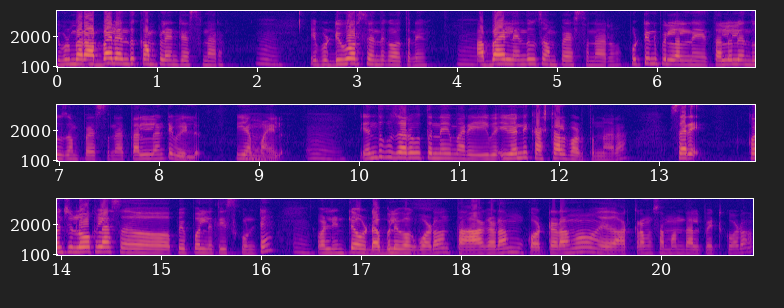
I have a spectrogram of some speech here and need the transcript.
ఇప్పుడు మరి అబ్బాయిలు ఎందుకు కంప్లైంట్ చేస్తున్నారు? ఇప్పుడు డివోర్స్ ఎందుకు అవుతున్నాయి? అబ్బాయిలను ఎందుకు చంపేస్తున్నారు? పుట్టిన పిల్లల్ని తల్లులు ఎందుకు చంపేస్తున్నారు? తల్లులు అంటే వీళ్ళు ఈ అమ్మాయిలు. ఎందుకు జరుగుతున్నాయి మరి? ఇవి- ఇవన్నీ కష్టాలు పడుతున్నారా? సరే కొంచెం లో క్లాస్ పీపుల్ని తీసుకుంటే వాళ్ళ ఇంట్లో డబ్బులు ఇవ్వకపోవడం తాగడం కొట్టడము అక్రమ సంబంధాలు పెట్టుకోవడం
